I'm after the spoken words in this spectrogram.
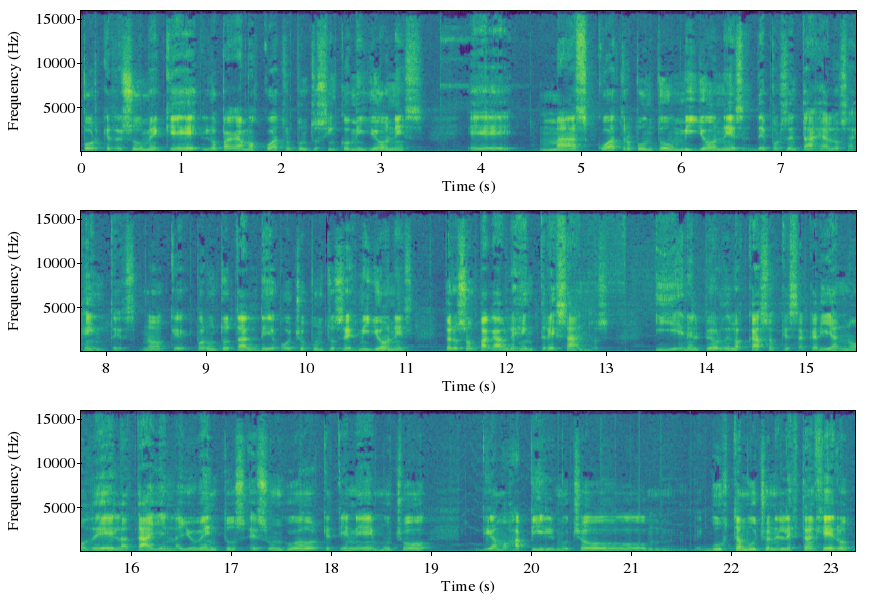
porque resume que lo pagamos 4.5 millones eh, más 4.1 millones de porcentaje a los agentes, ¿no? que por un total de 8.6 millones, pero son pagables en tres años. Y en el peor de los casos que sacaría no de la talla en la Juventus, es un jugador que tiene mucho, digamos, apil, mucho, gusta mucho en el extranjero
